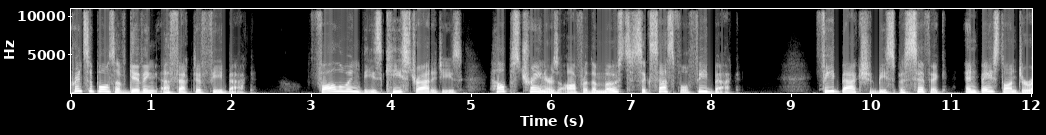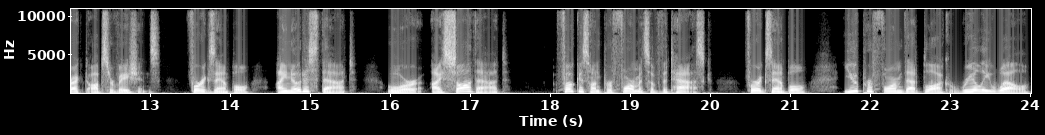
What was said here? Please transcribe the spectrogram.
Principles of giving effective feedback. Following these key strategies helps trainers offer the most successful feedback. Feedback should be specific and based on direct observations. For example, I noticed that, or I saw that, Focus on performance of the task. For example, you performed that block really well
